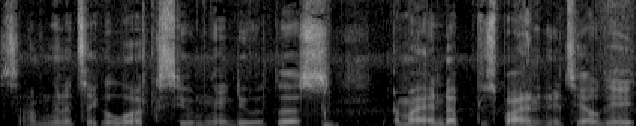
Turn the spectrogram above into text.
So I'm going to take a look, see what I'm going to do with this. I might end up just buying a new tailgate.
